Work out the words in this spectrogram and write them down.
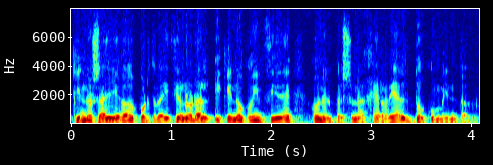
que nos ha llegado por tradición oral y que no coincide con el personaje real documentado.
